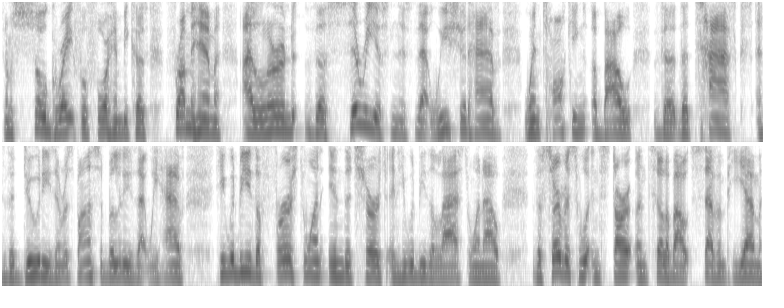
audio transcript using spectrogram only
And I'm so grateful for him because from him, I learned the seriousness that we should have when talking about the the tasks and the duties and responsibilities that we have. He would be the first one in the church and he would be the last one out. The service wouldn't start until about 7 p.m.,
